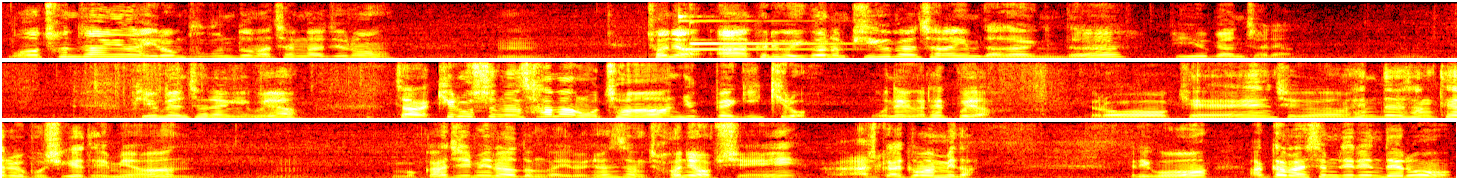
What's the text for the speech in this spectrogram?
뭐 천장이나 이런 부분도 마찬가지로 음, 전혀 아 그리고 이거는 비흡연 차량입니다, 사장님들 비흡연 차량. 음, 비흡연 차량이고요. 자 키로수는 45,602km 운행을 했고요. 이렇게 지금 핸들 상태를 보시게 되면 음, 뭐 까짐이라던가 이런 현상 전혀 없이 아주 깔끔합니다. 그리고 아까 말씀드린 대로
